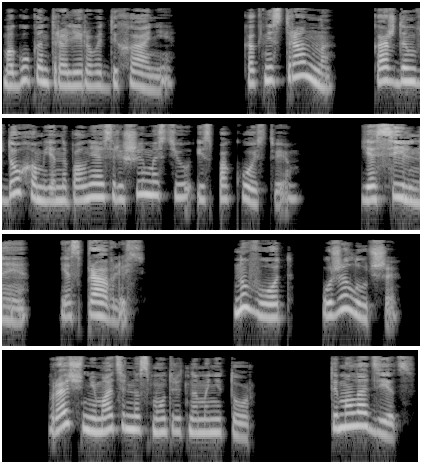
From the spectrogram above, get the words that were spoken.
могу контролировать дыхание. Как ни странно, каждым вдохом я наполняюсь решимостью и спокойствием. Я сильная, я справлюсь. Ну вот, уже лучше. Врач внимательно смотрит на монитор. Ты молодец.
